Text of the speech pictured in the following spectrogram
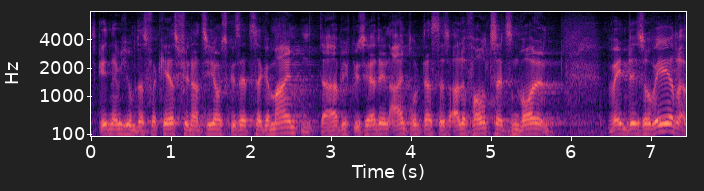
Es geht nämlich um das Verkehrsfinanzierungsgesetz der Gemeinden. Da habe ich bisher den Eindruck, dass das alle fortsetzen wollen. Wenn das so wäre,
